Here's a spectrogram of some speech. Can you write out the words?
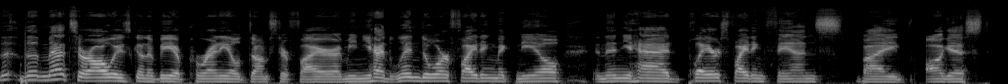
The the Mets are always going to be a perennial dumpster fire. I mean, you had Lindor fighting McNeil, and then you had players fighting fans by August,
